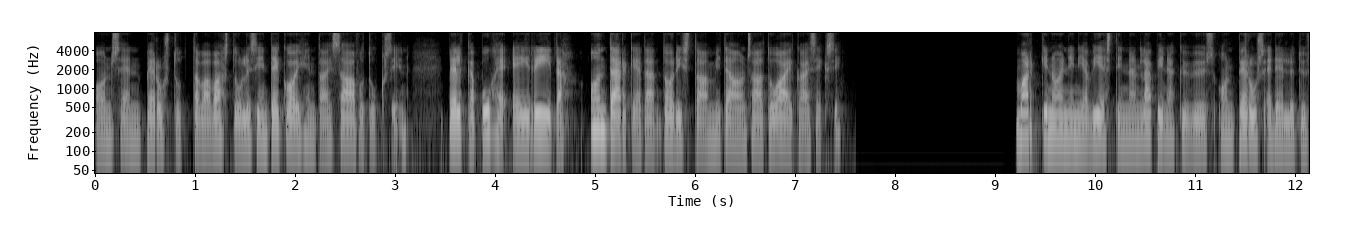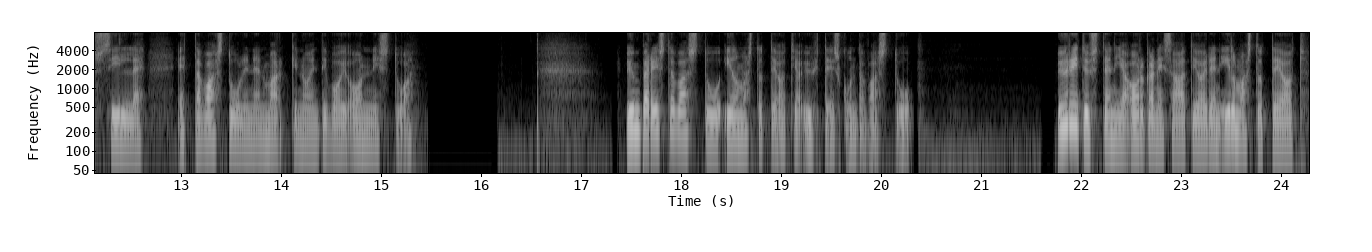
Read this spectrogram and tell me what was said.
on sen perustuttava vastuullisiin tekoihin tai saavutuksiin. Pelkkä puhe ei riitä, on tärkeää todistaa, mitä on saatu aikaiseksi. Markkinoinnin ja viestinnän läpinäkyvyys on perusedellytys sille, että vastuullinen markkinointi voi onnistua. Ympäristövastuu, ilmastoteot ja yhteiskuntavastuu. Yritysten ja organisaatioiden ilmastoteot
